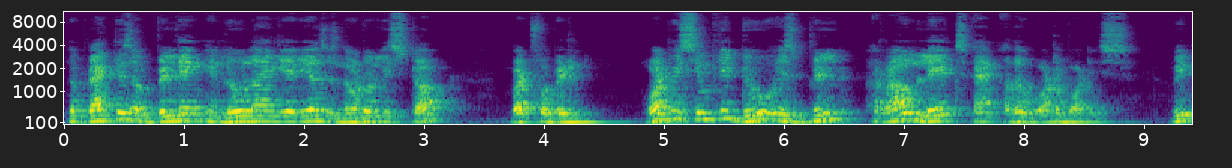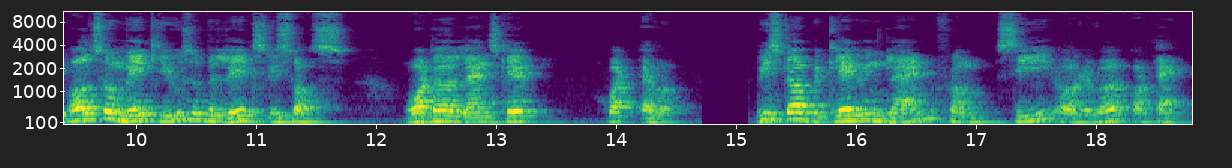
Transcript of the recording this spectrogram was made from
The practice of building in low lying areas is not only stopped but forbidden. What we simply do is build around lakes and other water bodies. We also make use of the lake's resource water, landscape, whatever. We stop reclaiming land from sea or river or tank.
